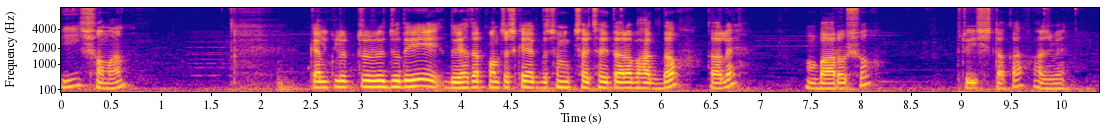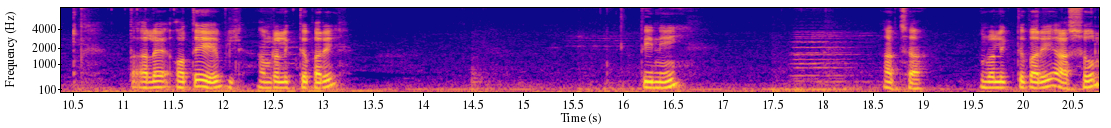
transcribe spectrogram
পি সমান ক্যালকুলেটরে যদি দুই হাজার পঞ্চাশকে এক দশমিক ছয় ছয় দ্বারা ভাগ দাও, তাহলে বারোশো ত্রিশ টাকা আসবে। তাহলে অতএব আমরা লিখতে পারি তিনি আচ্ছা আমরা লিখতে পারি আসল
